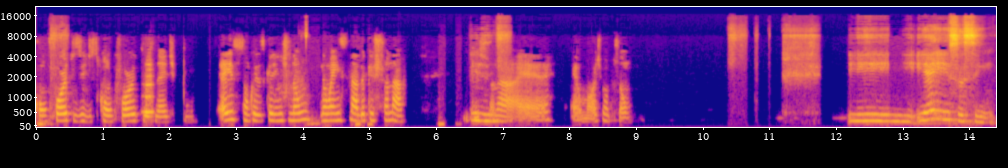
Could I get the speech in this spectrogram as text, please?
confortos e desconfortos, né? Tipo, é isso, são coisas que a gente não, não é ensinado a questionar. E questionar é, é uma ótima opção. E, e é isso, assim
